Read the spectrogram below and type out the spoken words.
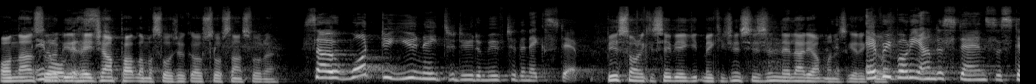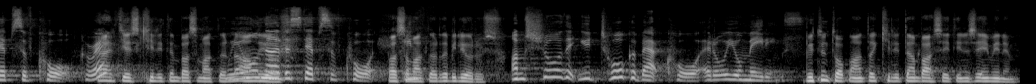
Ondan sonra bir heyecan patlaması olacak Ağustos'tan sonra. So, what do you need to do to move to the next step? Bir sonraki seviyeye gitmek için sizin neler yapmanız gerekiyor? Everybody understands the steps of core, correct? Herkes kilitin We basamaklarını all know anlıyor. the steps of core. Basamakları da biliyoruz. I'm sure that you talk about core at all your meetings. Bütün toplantıda kilitten bahsettiğinize eminim.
